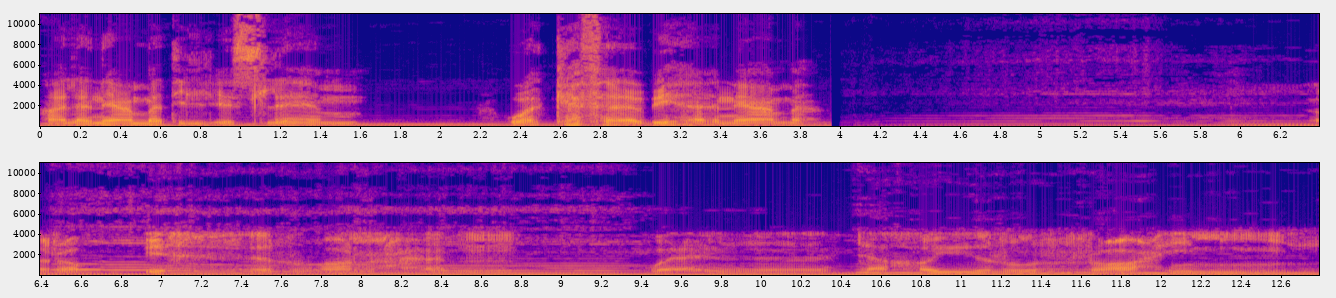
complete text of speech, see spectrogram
على نعمة الإسلام وكفى بها نعمة. رب اغفر وارحم وأنت خير الراحمين.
